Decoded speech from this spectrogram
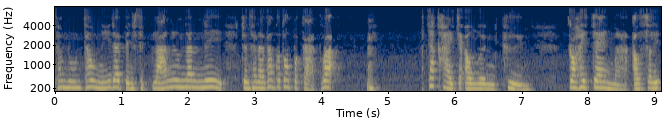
เท่านู้นเท่านี้ได้เป็นสิบล้านนู่นนั่นนี่ จนทนายตั้มก็ต้องประกาศว่า ถ้าใครจะเอาเงินคืน ก็ให้แจ้งมาเอาสลิป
